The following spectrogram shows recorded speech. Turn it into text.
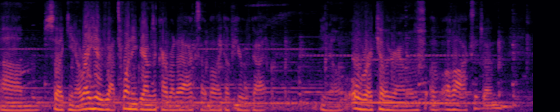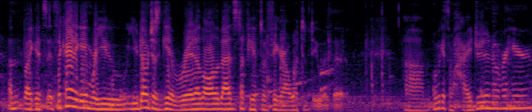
Um, so like, you know, right here we've got 20 grams of carbon dioxide, but like up here we've got, you know, over a kilogram of, of, of oxygen. And like it's it's the kind of game where you you don't just get rid of all the bad stuff, you have to figure out what to do with it. Um, oh, we get some hydrogen over here.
